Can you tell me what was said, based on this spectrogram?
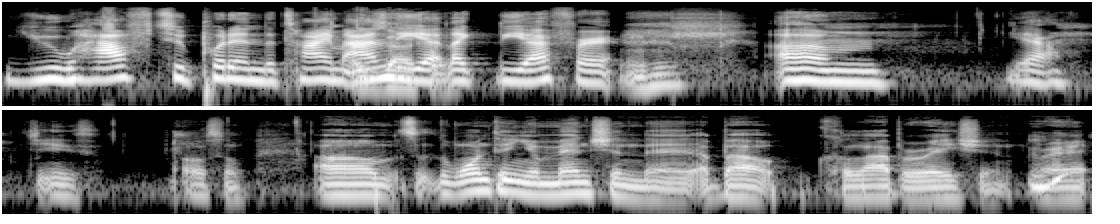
you have to put in the time and the Exactly. Mm-hmm. like the effort. Um, yeah. Jeez, awesome. Um, so the one thing you mentioned there about collaboration, Mm-hmm. right?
